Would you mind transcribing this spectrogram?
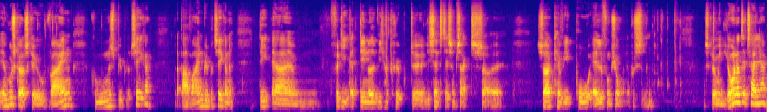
Jeg husker at skrive Vejen Kommunes Biblioteker, eller bare Vejen Bibliotekerne. Det er øhm, fordi, at det er noget, vi har købt øh, licens til, som sagt, så, øh, så kan vi bruge alle funktionerne på siden. Jeg skriver mine lånerdetaljer.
